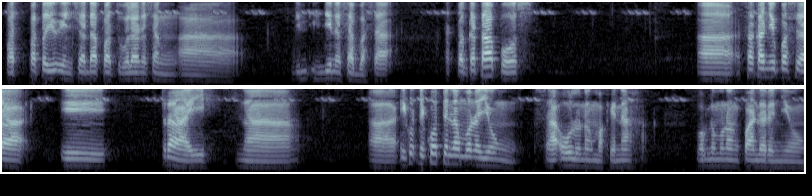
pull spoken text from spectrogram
pat patuyuin siya. Dapat wala na siyang ah, hindi, na siya basa. At pagkatapos ah, saka nyo pa siya i-try na ah ikot-ikotin lang muna yung sa ulo ng makina. Huwag na munang paandarin yung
